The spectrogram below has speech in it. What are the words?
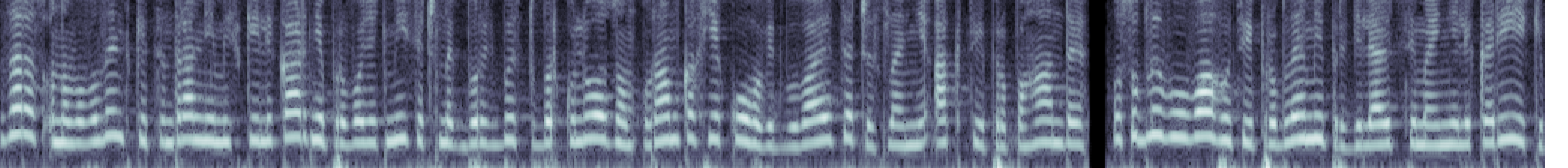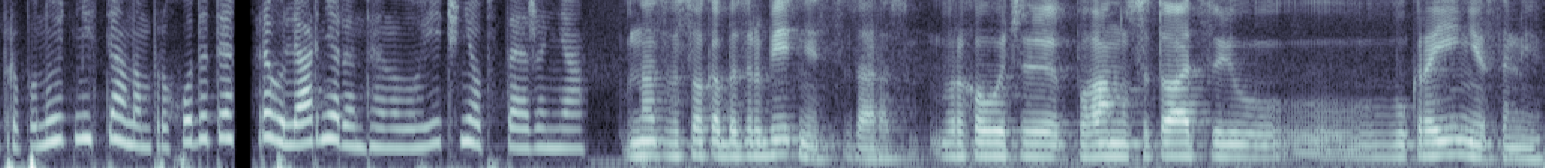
Зараз у Нововолинській центральній міській лікарні проводять місячник боротьби з туберкульозом, у рамках якого відбуваються численні акції пропаганди. Особливу увагу цій проблемі приділяють сімейні лікарі, які пропонують містянам проходити регулярні рентгенологічні обстеження. У нас висока безробітність зараз, враховуючи погану ситуацію в Україні самі.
